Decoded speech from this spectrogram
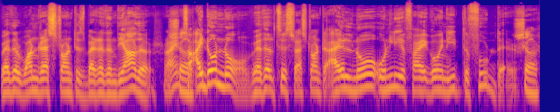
whether one restaurant is better than the other, right? Sure. So I don't know whether this restaurant. I'll know only if I go and eat the food there. Sure.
